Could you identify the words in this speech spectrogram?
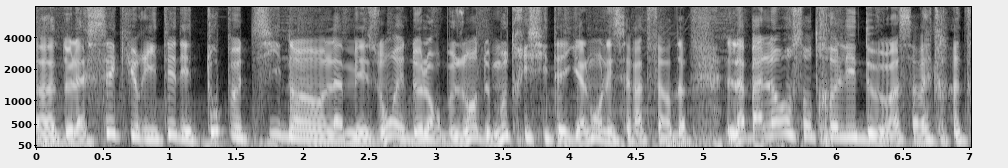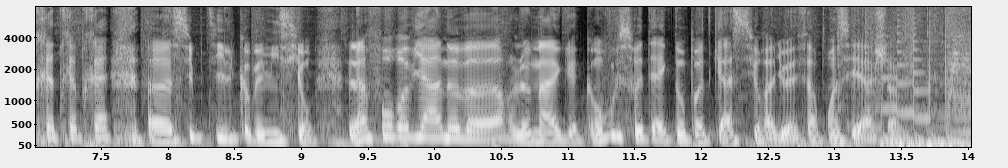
euh, de la sécurité des tout-petits dans la maison et de leurs besoins de motricité également. On essaiera de faire de la balance entre les deux. hein. Ça va être très, très, très euh, subtil comme émission. L'info revient à 9h. Le MAG, quand vous le souhaitez, avec nos podcasts sur radiofr.ch.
